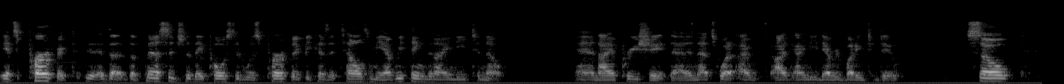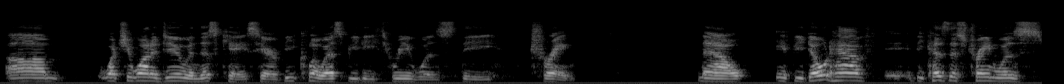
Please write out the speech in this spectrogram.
it's perfect. The, the message that they posted was perfect because it tells me everything that I need to know. And I appreciate that. And that's what I, I, I need everybody to do. So um, what you want to do in this case here, VCLO SBD3 was the train. Now, if you don't have, because this train was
